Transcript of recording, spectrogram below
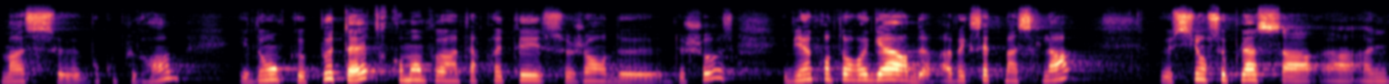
masse euh, beaucoup plus grande. Et donc, peut-être, comment on peut interpréter ce genre de, choses? Eh bien, quand on regarde avec cette masse-là, si on se place à, une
